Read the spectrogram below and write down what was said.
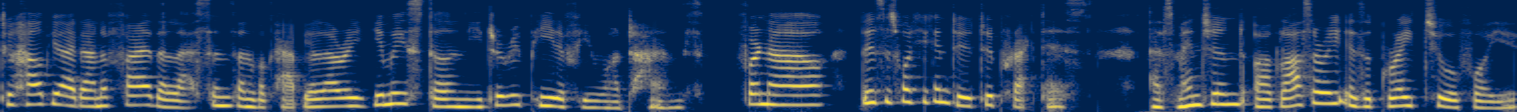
to help you identify the lessons and vocabulary you may still need to repeat a few more times. For now, this is what you can do to practice. As mentioned, our glossary is a great tool for you.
